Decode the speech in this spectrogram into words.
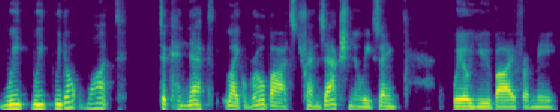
We, we, we don't want to connect like robots transactionally saying, Will you buy from me?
